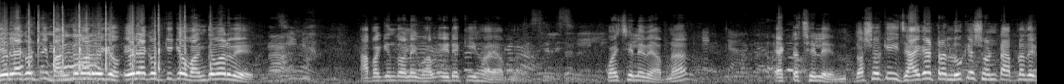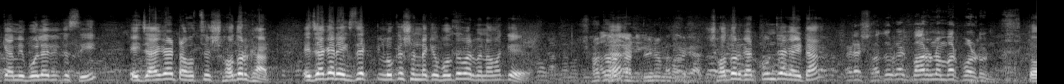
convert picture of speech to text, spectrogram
এই রেকর্ড কি ভাঙতে পারবে কেউ? এই রেকর্ড কি কেউ ভাঙতে পারবে? আপা কিন্তু অনেক ভালো। এটা কি হয় আপনার? কয় ছেলে মেয়ে আপনার? একটা। একটা ছেলে। দর্শক এই জায়গাটার লোকেশনটা আপনাদেরকে আমি বলে দিতেছি। এই জায়গাটা হচ্ছে সদরঘাট। এই জায়গার এক্সাক্ট লোকেশনটা কেউ বলতে পারবেন আমাকে? সদরঘাট কোন জায়গা এটা? এটা সদরঘাট বারো নম্বর পল্টন। তো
